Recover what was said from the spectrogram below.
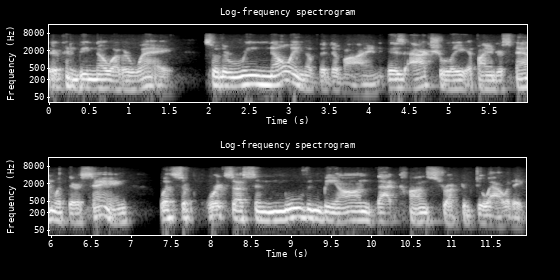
There can be no other way. So the re-knowing of the divine is actually, if I understand what they're saying, what supports us in moving beyond that construct of duality.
